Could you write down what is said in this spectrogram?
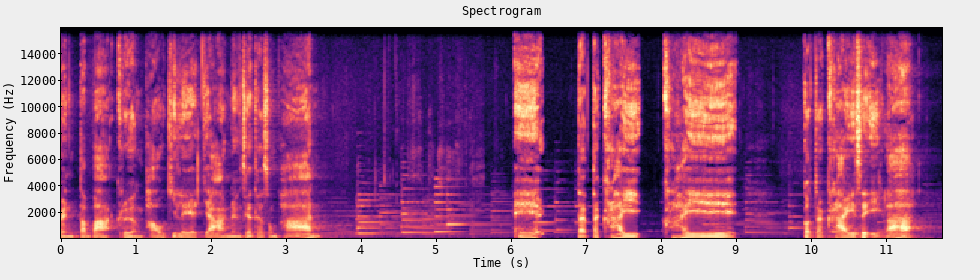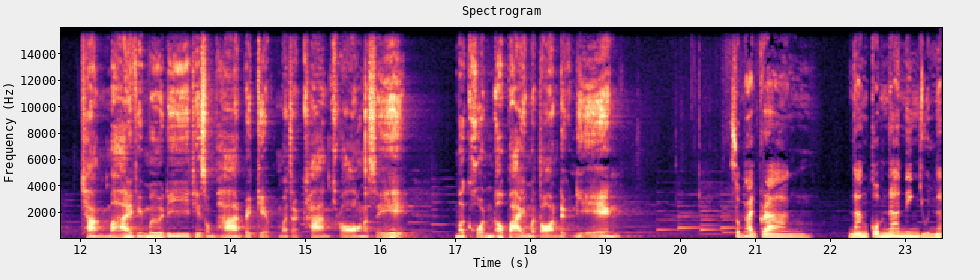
เป็นตะบะเครื่องเผากิเลสอย่างหนึ่งเสียเถอะสมภารเอ๊ะแต่แต่ใครใคร ก็จะใครซะอีกล่ะช่างไม้ฝีมือดีที่สมภารไปเก็บมาจากข้างคลองนะสิมาขนเอาไปเมื่อตอนดึกนี่เอง สมภารกลางนั่งก้มหน้านิ่งอยู่น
